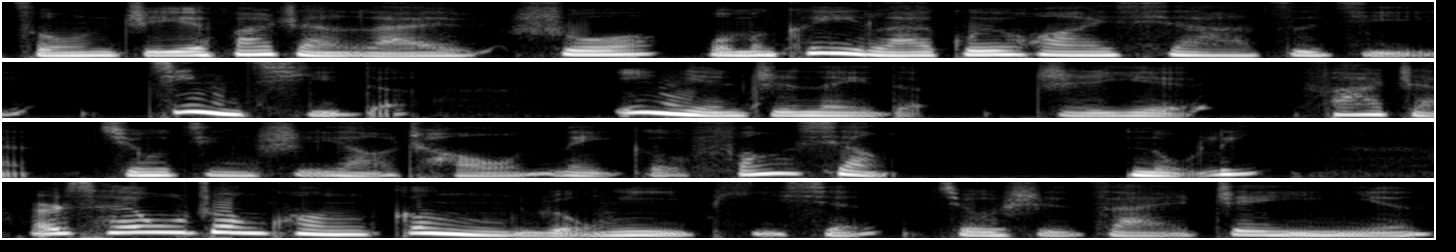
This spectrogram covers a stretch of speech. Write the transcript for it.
从职业发展来说，我们可以来规划一下自己近期的一年之内的职业发展究竟是要朝哪个方向努力，而财务状况更容易体现，就是在这一年。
